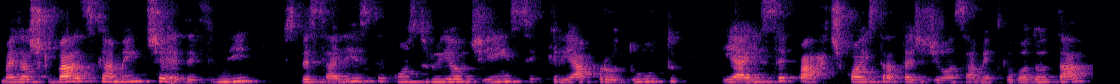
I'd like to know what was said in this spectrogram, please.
Mas acho que basicamente é definir especialista, construir audiência, criar produto e aí você parte qual a estratégia de lançamento que eu vou adotar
